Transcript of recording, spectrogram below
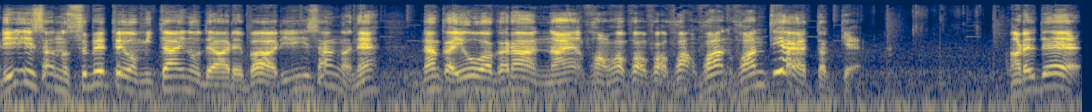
リリーさんの全てを見たいのであれば、リリーさんがね、なんかようわからん、なファン、ファン、ファン、ファン、ファン、ファン、ファンティアやったっけ？あれで、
